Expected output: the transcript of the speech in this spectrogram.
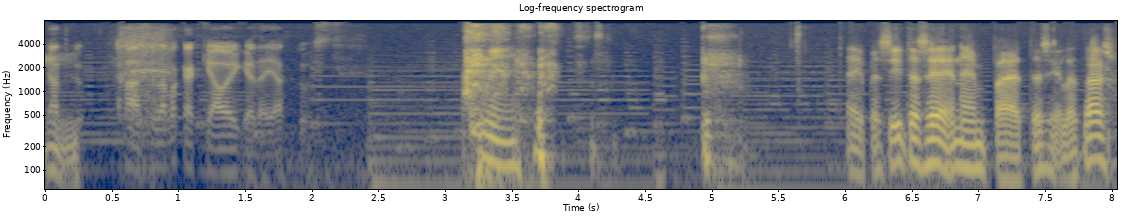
Jatku. Haastetaan vaikka kaikkia oikeita jatkuvasti. Niin. Eipä siitä se enempää, että siellä taas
